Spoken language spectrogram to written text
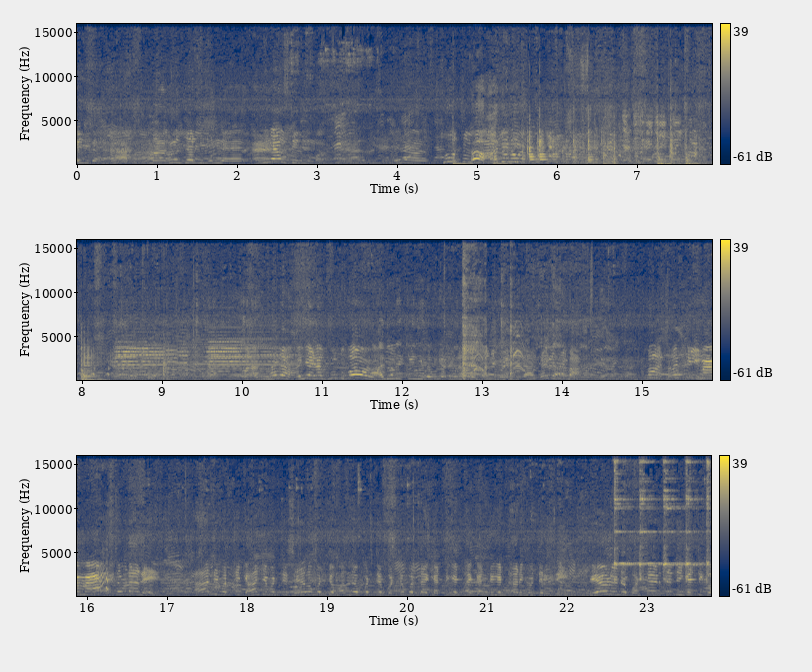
மகனை தீஞ்சு போய்கிட்டேன் மகனை தெரிஞ்சு முன்னே திரும்புமா? அது இதை உள்ள. கஷ்டப்படாதே. ஆண்டிப்பட்டு, காஞ்சிப்பட்டு, சேலம்பட்டு, மதுரைப்பட்டு, பட்டுப்பட்டா, கட்டுக்கட்டா, கட்டுக்கட்டா இருக்கு வச்சிருக்குது. வேணும் என்ற பட்டு எடுத்து நீ கட்டிக்கோ.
